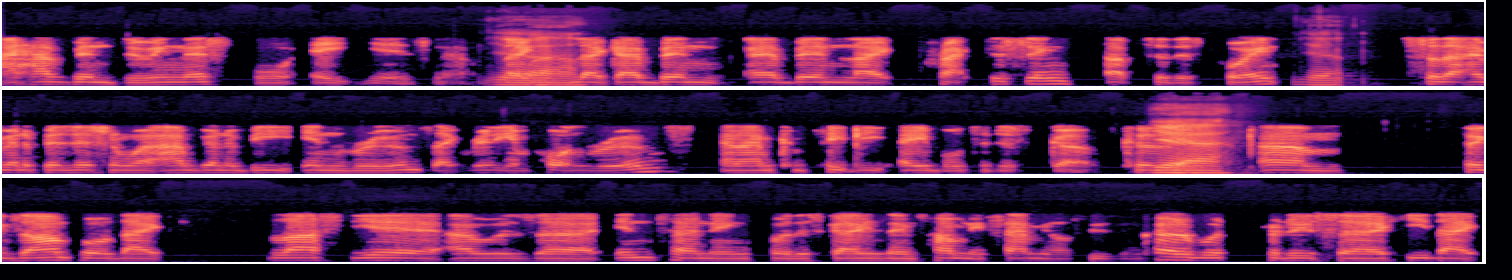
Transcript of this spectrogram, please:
I have been doing this for eight years now. Yeah. Like Wow. like I've been I've been like practicing up to this point yeah, so that I'm in a position where I'm going to be in rooms, like really important rooms, and I'm completely able to just go. Because, Yeah. um, for example, like last year, I was uh, interning for this guy. His name's Harmony Samuels, who's an incredible producer. He like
